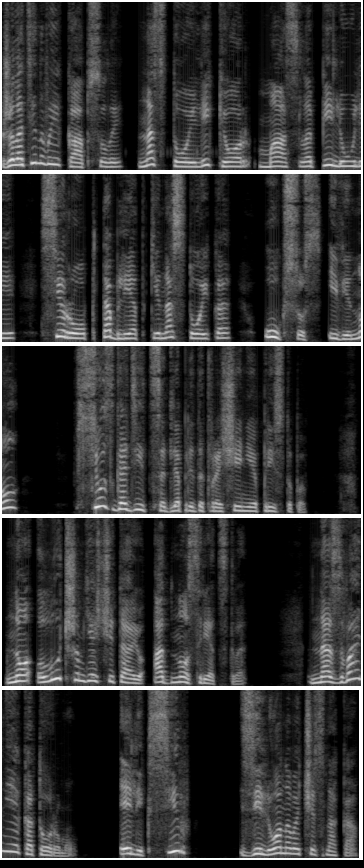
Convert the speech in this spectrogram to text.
желатиновые капсулы, настой, ликер, масло, пилюли, сироп, таблетки, настойка, уксус и вино — все сгодится для предотвращения приступов. Но лучшим я считаю одно средство, название которому — эликсир зеленого чеснока.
